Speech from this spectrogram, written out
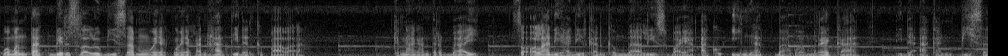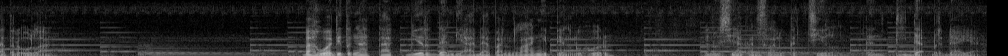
Momen takbir selalu bisa mengoyak-ngoyakan hati dan kepala. Kenangan terbaik seolah dihadirkan kembali supaya aku ingat bahwa mereka tidak akan bisa terulang. Bahwa di tengah takbir dan di hadapan langit yang luhur, manusia akan selalu kecil dan tidak berdaya.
